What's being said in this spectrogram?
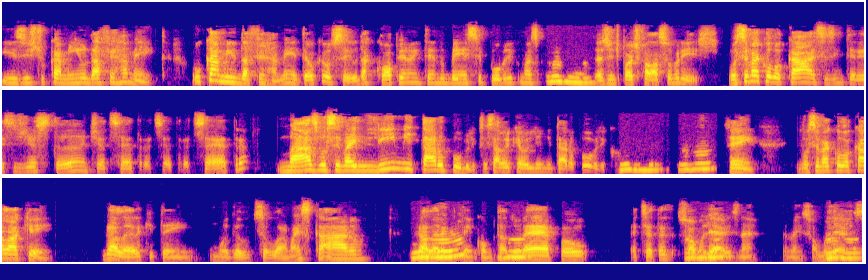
e existe o caminho da ferramenta. O caminho da ferramenta é o que eu sei. O da copy eu não entendo bem esse público, mas uhum. a gente pode falar sobre isso. Você vai colocar esses interesses gestante, etc, etc, etc mas você vai limitar o público. Você sabe o que é o limitar o público? Uhum, uhum. Sim. Você vai colocar lá quem? Galera que tem um modelo de celular mais caro, uhum, galera que uhum, tem computador uhum. Apple, etc. Só uhum. mulheres, né? Também, só mulheres.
